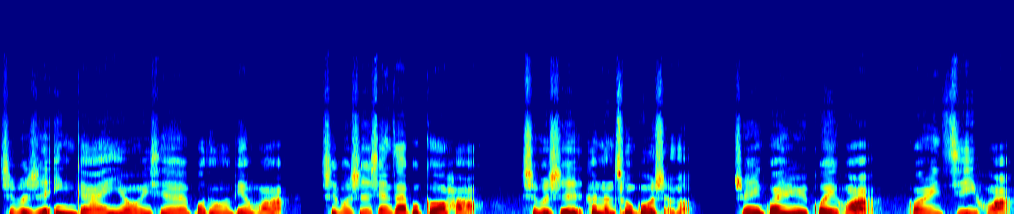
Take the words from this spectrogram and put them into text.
是不是应该有一些不同的变化？是不是现在不够好？是不是可能错过什么？所以，关于规划、关于计划、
